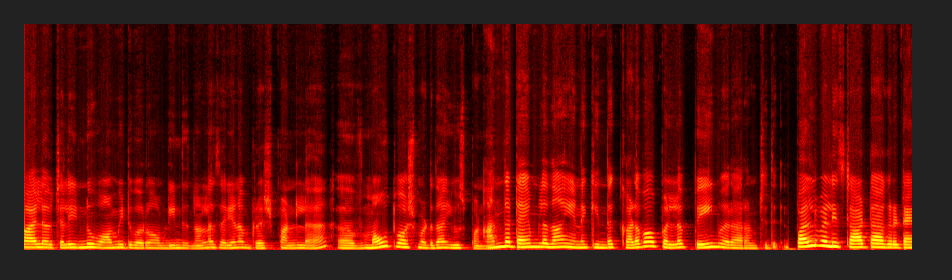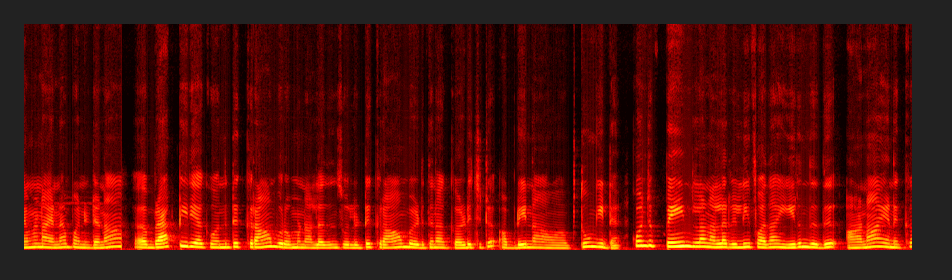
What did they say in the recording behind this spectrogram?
வாயில் வச்சாலே இன்னும் வாமிட் வரும் அப்படின்றதுனால சரியாக நான் ப்ரஷ் பண்ணல. மவுத் வாஷ் மட்டும் தான் யூஸ் பண்ணேன். அந்த டைமில் தான் எனக்கு இந்த கடவாப்பல்ல பெயின் வர ஆரம்பிச்சது. பல் வலி ஸ்டார்ட் ஆகிற டைமில் நான் என்ன பண்ணிட்டேன்னா பாக்டீரியாவுக்கு வந்துட்டு கிராம்பு ரொம்ப நல்லதுன்னு சொல்லிட்டு கிராம்பு எடுத்து நான் கடிச்சிட்டு அப்படியே நான் தூங்கிட்டேன். கொஞ்சம் பெயின்லாம் நல்லா ரிலீஃபாக தான் இருந்தது. ஆனால் எனக்கு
